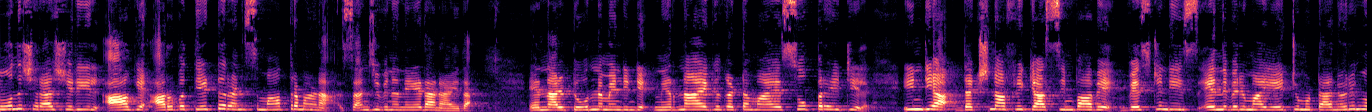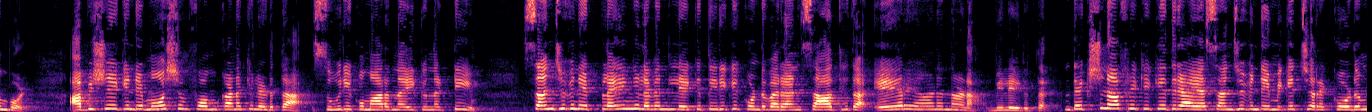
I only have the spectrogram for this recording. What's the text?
മൂന്ന് ശരാശരിയിൽ ആകെ അറുപത്തിയെട്ട് റൺസ് മാത്രമാണ് സഞ്ജുവിന് നേടാനായത്. എന്നാൽ ടൂർണമെന്റിന്റെ നിർണായക ഘട്ടമായ സൂപ്പർ എയ്റ്റിൽ ഇന്ത്യ ദക്ഷിണാഫ്രിക്ക സിംബാബ്വെ വെസ്റ്റ് ഇൻഡീസ് എന്നിവരുമായി ഏറ്റുമുട്ടാൻ ഒരുങ്ങുമ്പോൾ അഭിഷേകിന്റെ മോശം ഫോം കണക്കിലെടുത്ത സൂര്യകുമാർ നയിക്കുന്ന ടീം സഞ്ജുവിനെ പ്ലേയിങ് ഇലവനിലേക്ക് തിരികെ കൊണ്ടുവരാൻ സാധ്യത ഏറെയാണെന്നാണ് വിലയിരുത്തൽ. ദക്ഷിണാഫ്രിക്കയ്ക്കെതിരായ സഞ്ജുവിന്റെ മികച്ച റെക്കോർഡും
